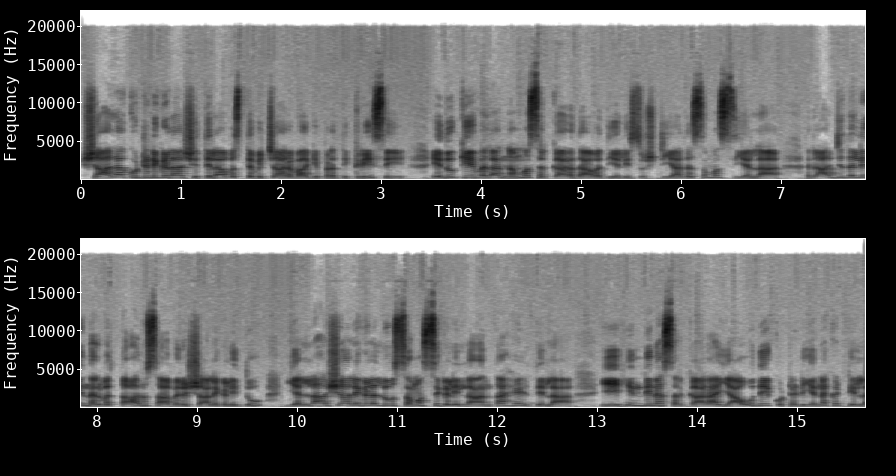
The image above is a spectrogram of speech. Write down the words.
ಶಾಲಾ ಕೊಠಡಿಗಳ ಶಿಥಿಲಾವಸ್ಥೆ ವಿಚಾರವಾಗಿ ಪ್ರತಿಕ್ರಿಯಿಸಿ, ಇದು ಕೇವಲ ನಮ್ಮ ಸರ್ಕಾರದ ಅವಧಿಯಲ್ಲಿ ಸೃಷ್ಟಿಯಾದ ಸಮಸ್ಯೆಯಲ್ಲ. ರಾಜ್ಯದಲ್ಲಿ ನಲವತ್ತಾರು ಸಾವಿರ ಶಾಲೆಗಳಿದ್ದು, ಎಲ್ಲಾ ಶಾಲೆಗಳಲ್ಲೂ ಸಮಸ್ಯೆಗಳಿಲ್ಲ ಅಂತ ಹೇಳ್ತಿಲ್ಲ. ಈ ಹಿಂದಿನ ಸರ್ಕಾರ ಯಾವುದೇ ಕೊಠಡಿಯನ್ನ ಕಟ್ಟಿಲ್ಲ,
